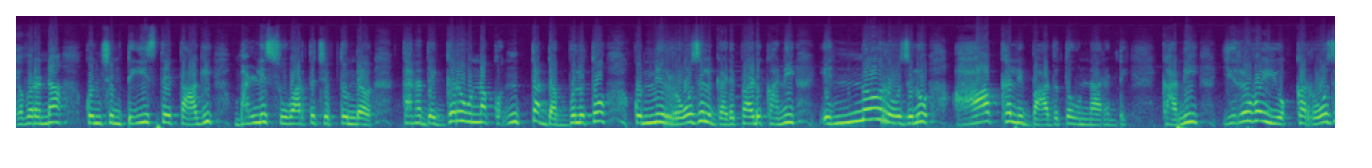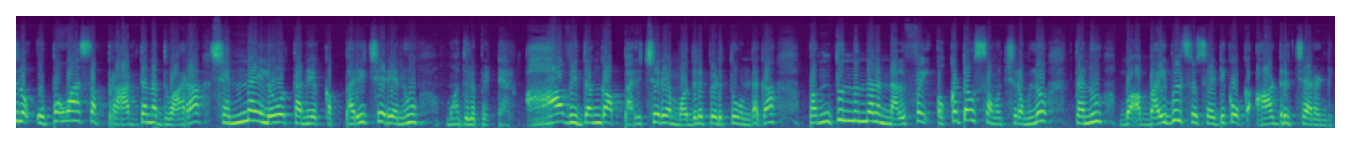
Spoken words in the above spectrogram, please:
ఎవరన్నా కొంచెం టీ ఇస్తే తాగి మళ్ళీ సువార్త చెప్తుండేవారు. తన దగ్గర ఉన్న కొంత డబ్బులతో కొన్ని రోజులు గడిపాడు కానీ ఎన్నో రోజులు ఆకలి బాధతో ఉన్నారండి. కానీ ఇరవై ఒక్క రోజుల ఉపవాస ప్రార్థన ద్వారా చెన్నైలో తన యొక్క పరిచర్యను మొదలుపెట్టారు. ఆ విధంగా పరిచర్య మొదలు పెడుతూ ఉండగా పంతొమ్మిది వందల నలభై ఒకటో సంవత్సరంలో తను బైబిల్ సొసైటీకి ఒక ఆర్డర్ ఇచ్చారండి.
